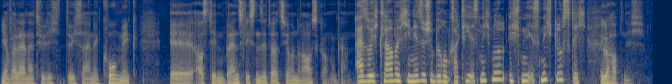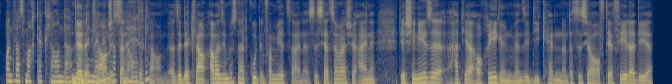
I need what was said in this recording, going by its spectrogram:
Ja, weil er natürlich durch seine Komik äh, aus den brenzligsten Situationen rauskommen kann. Also ich glaube, chinesische Bürokratie ist nicht nur ist nicht lustig. Überhaupt nicht. Und was macht der Clown dann? Ja, der Clown Manager ist dann auch der Clown. Also der Clown, aber sie müssen halt gut informiert sein. Es ist ja zum Beispiel eine, der Chinese hat ja auch Regeln, wenn sie die kennen. Und das ist ja oft der Fehler, der,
